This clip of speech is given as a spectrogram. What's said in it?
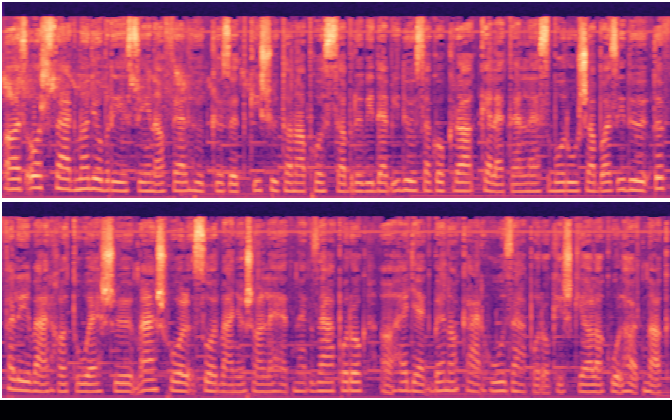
Az ország nagyobb részén a felhők között kisüt a nap hosszabb, rövidebb időszakokra, keleten lesz borúsabb az idő, többfelé várható eső, máshol szorványosan lehetnek záporok, a hegyekben akár hózáporok is kialakulhatnak.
